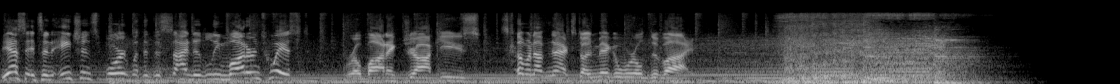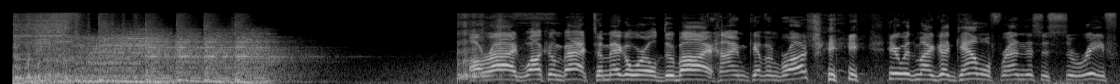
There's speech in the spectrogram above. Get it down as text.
Yes, it's an ancient sport with a decidedly modern twist. Robotic jockeys. It's coming up next on Mega World Dubai. Right, welcome back to Mega World Dubai. I'm Kevin Brosh, here with my good camel friend. This is Sarif.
